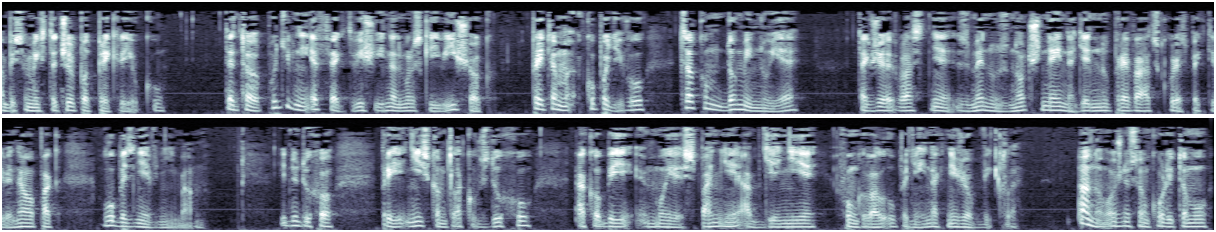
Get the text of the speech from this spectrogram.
aby som ich strčil pod prekryvku. Tento podivný efekt vyšších nadmorských výšok pritom ku podivu celkom dominuje, takže vlastne zmenu z nočnej na dennú prevádzku, respektíve naopak, vôbec nevnímam. Jednoducho pri nízkom tlaku vzduchu akoby moje spanie a bdenie fungovalo úplne inak než obvykle. Áno, možno som kvôli tomu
